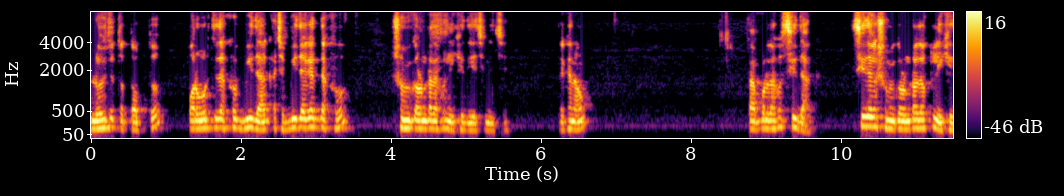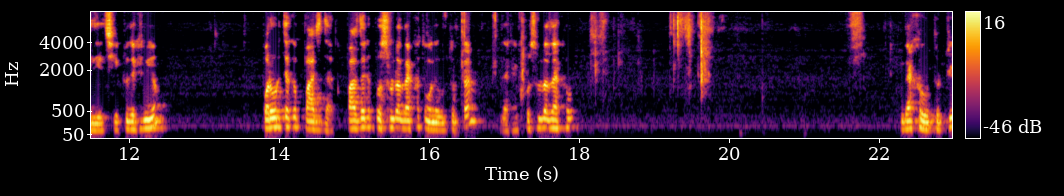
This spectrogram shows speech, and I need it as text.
লোহিত তত্ত্ব। পরবর্তী দেখো বি দাগ। আচ্ছা বি দাগের দেখো, সমীকরণটা দেখো লিখে দিয়েছি নিচে। দেখে নাও। তারপরে দেখো সি দাগ সি দাগের সমীকরণটা দেখো লিখে দিয়েছি, একটু দেখে নিও। পরবর্তী দেখো পাঁচ দাগ পাঁচ দাগের প্রশ্নটা দেখো, তোমাদের উত্তরটা দেখো। প্রশ্নটা দেখো। দেখো উত্তরটি।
